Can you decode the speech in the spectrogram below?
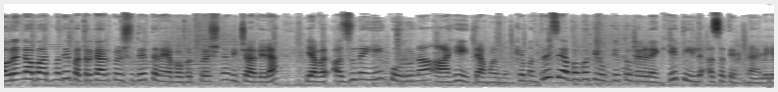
औरंगाबादमध्ये पत्रकार परिषदेत त्यांनी याबाबत प्रश्न विचारलेला. यावर अजूनही कोरोना आहे त्यामुळे मुख्यमंत्रीच याबाबत योग्य तो निर्णय घेतील असं ते म्हणाले.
